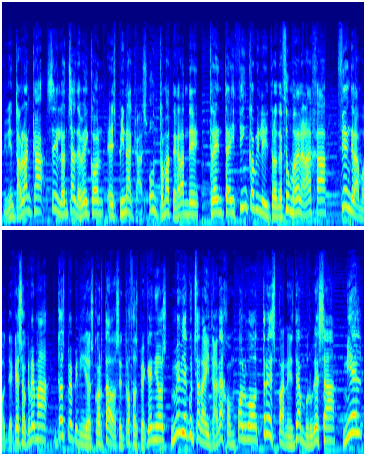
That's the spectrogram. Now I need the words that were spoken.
pimienta blanca, 6 lonchas de bacon, espinacas, un tomate grande, 35 mililitros de zumo de naranja, 100 gramos de queso crema, dos pepinillos cortados en trozos pequeños, media cucharadita de ajo en polvo, 3 panes de hamburguesa, miel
